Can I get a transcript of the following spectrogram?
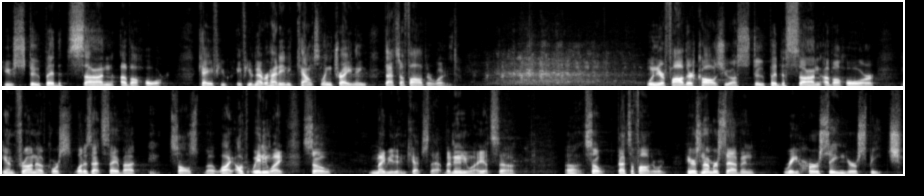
You stupid son of a whore. Okay, if, you, if you've never had any counseling training, that's a father wound. when your father calls you a stupid son of a whore in front of, of course, what does that say about Saul's uh, wife. Oh, anyway, so maybe you didn't catch that, but anyway, it's uh, uh, so that's a father word. Here's number seven: rehearsing your speech.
